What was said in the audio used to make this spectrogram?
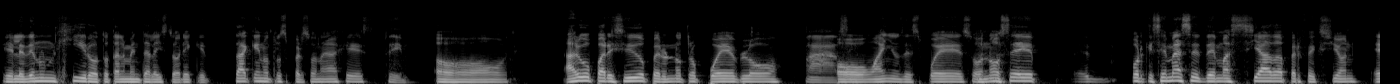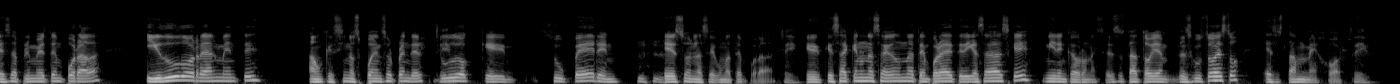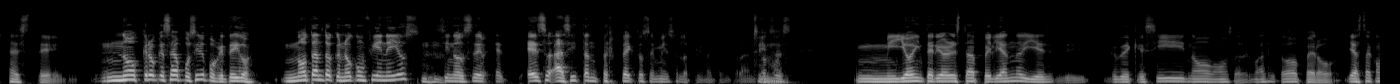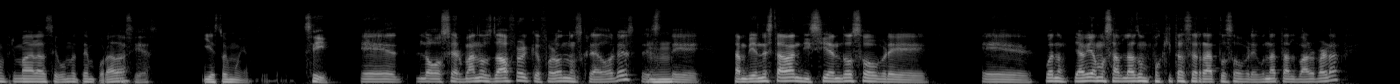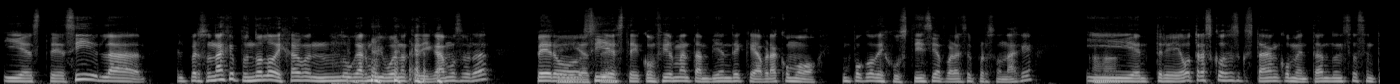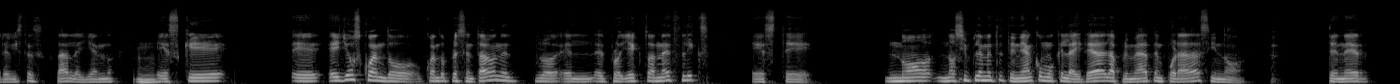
que le den un giro totalmente a la historia, que saquen otros personajes Sí. o algo parecido pero en otro pueblo Ah, sí. o años después o no sé eh, porque se me hace demasiada perfección esa primera temporada y dudo realmente aunque sí nos pueden sorprender Sí. dudo que superen eso en la segunda temporada Sí. que, que saquen una segunda temporada y te digan, ¿sabes qué? Miren, cabrones, eso está todavía... ¿Les gustó esto? Eso está mejor. Sí. Este... No creo que sea posible porque te digo, no tanto que no confíe en ellos, sino se, eh, eso, así tan perfecto se me hizo la primera temporada. Sí, Entonces, mi yo interior está peleando y es de que sí, no, vamos a ver más y todo, pero ya está confirmada la segunda temporada Así es. y estoy muy ansioso. Sí. Eh, los hermanos Duffer, que fueron los creadores, este, también estaban diciendo sobre. eh, bueno, ya habíamos hablado un poquito hace rato sobre una tal Bárbara. Y este, sí, la, el personaje, pues no lo dejaron en un lugar muy bueno que digamos, ¿verdad? Pero sí, este, confirman también de que habrá como un poco de justicia para ese personaje. Y entre otras cosas que estaban comentando en esas entrevistas que estaba leyendo, es que eh, ellos cuando, cuando presentaron el, pro- el, el proyecto a Netflix, este, no, no simplemente tenían como que la idea de la primera temporada, sino tener,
